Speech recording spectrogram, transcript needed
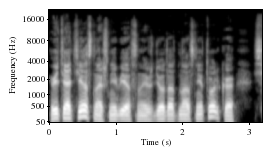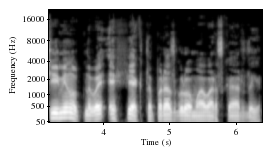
Ведь Отец наш Небесный ждет от нас не только сиюминутного эффекта по разгрому Аварской Орды,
